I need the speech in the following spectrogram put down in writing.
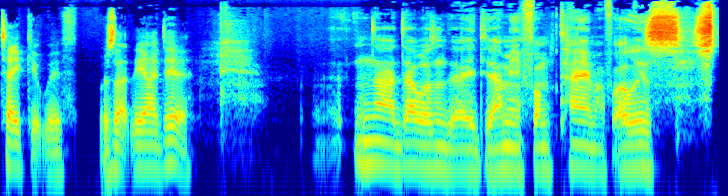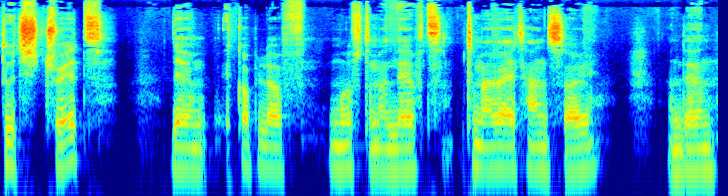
take it with. Was that the idea? nah, that wasn't the idea. I mean, from time, I've always stood straight. Then a couple of moves to my left, to my right hand, sorry, and then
